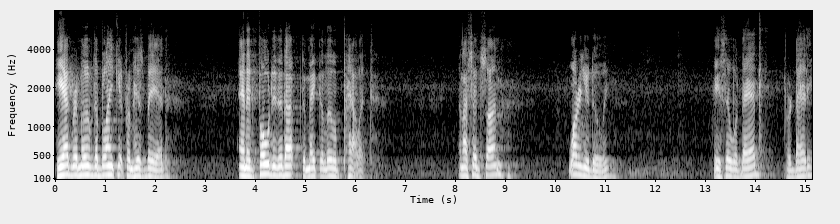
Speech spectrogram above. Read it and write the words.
He had removed a blanket from his bed and had folded it up to make a little pallet. And I said, Son, what are you doing? He said, Well, Dad or Daddy,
